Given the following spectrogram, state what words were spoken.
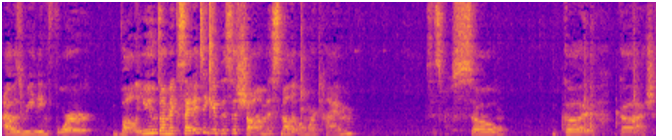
I was reading for volume. So I'm excited to give this a shot. I'm to smell it one more time. It smells so good. Gosh.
